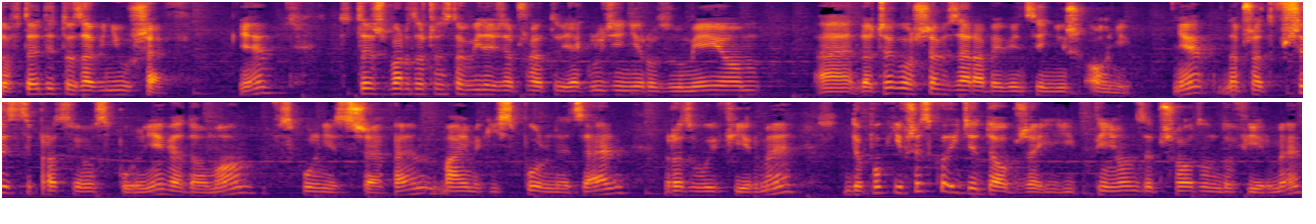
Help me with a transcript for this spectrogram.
to wtedy to zawinił szef, nie? To też bardzo często widać na przykład, jak ludzie nie rozumieją, e, dlaczego szef zarabia więcej niż oni, nie? Na przykład wszyscy pracują wspólnie, wiadomo, wspólnie z szefem, mają jakiś wspólny cel, rozwój firmy. Dopóki wszystko idzie dobrze i pieniądze przychodzą do firmy,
